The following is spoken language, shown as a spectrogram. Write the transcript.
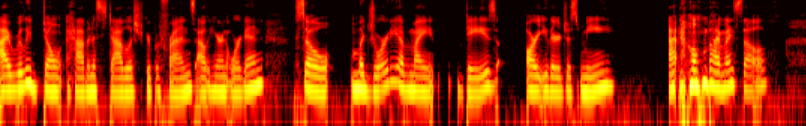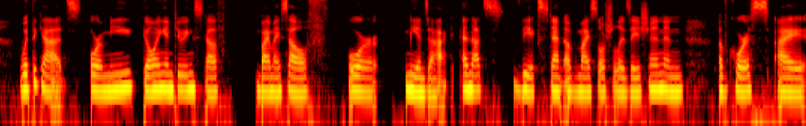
I really don't have an established group of friends out here in Oregon. So, majority of my days are either just me at home by myself with the cats, or me going and doing stuff by myself, or me and Zach. And that's the extent of my socialization. And of course, I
